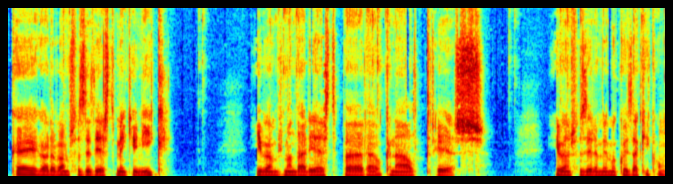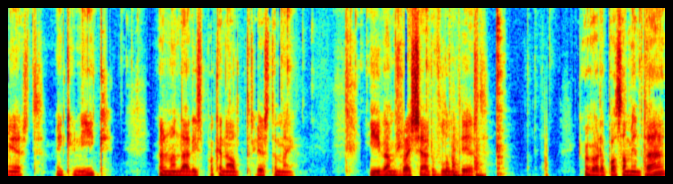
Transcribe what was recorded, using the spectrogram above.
Ok, agora vamos fazer deste Make Unique. E vamos mandar este para o canal 3. E vamos fazer a mesma coisa aqui com este. Make Unique. Vamos mandar isto para o canal 3 também. E vamos baixar o volume deste. Agora posso aumentar.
